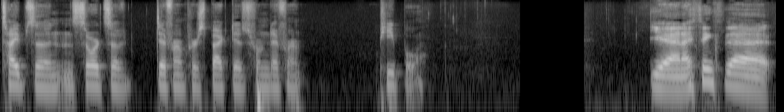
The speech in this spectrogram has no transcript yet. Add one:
types and sorts of different perspectives from different people. Yeah, and I think that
